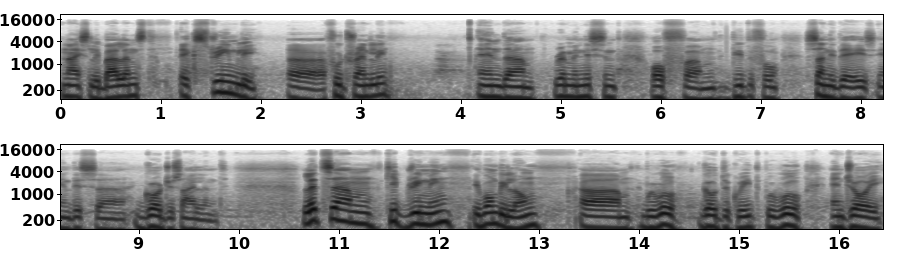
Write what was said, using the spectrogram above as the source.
nicely balanced, extremely uh, food friendly and um, reminiscent of um, beautiful sunny days in this uh, gorgeous island. Let's um, keep dreaming, it won't be long um, we will go to Crete, we will enjoy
